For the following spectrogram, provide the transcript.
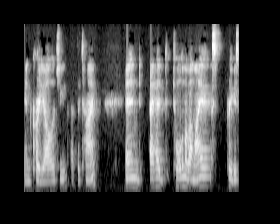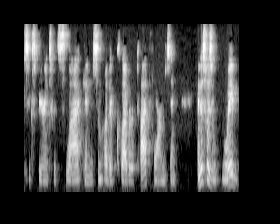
in cardiology at the time, and I had told him about my ex- previous experience with Slack and some other collaborative platforms. And, and this was way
